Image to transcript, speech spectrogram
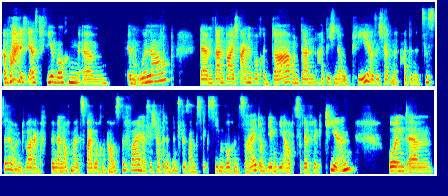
war ich erst vier Wochen ähm, im Urlaub. Ähm, dann war ich eine Woche da und dann hatte ich eine OP. Also ich hatte, hatte eine Zyste und war dann, bin dann nochmal zwei Wochen ausgefallen. Also ich hatte dann insgesamt sechs, sieben Wochen Zeit, um irgendwie auch zu reflektieren. Und ähm,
